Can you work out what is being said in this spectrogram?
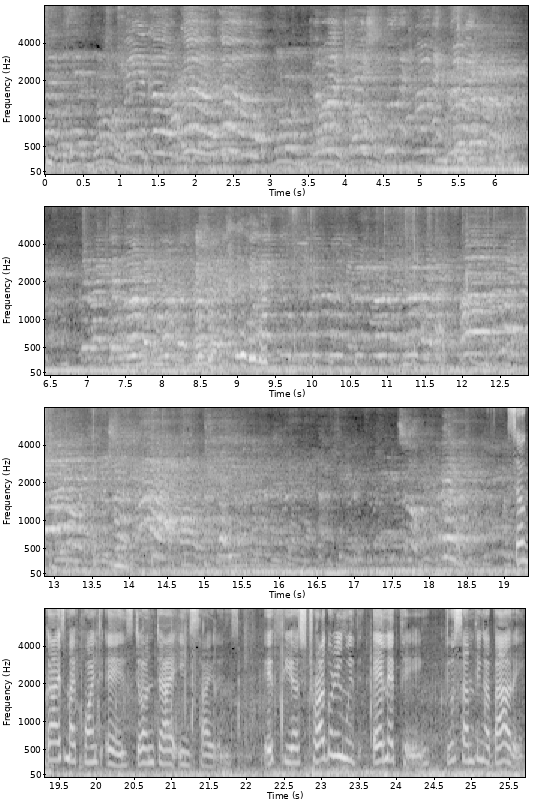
That's it. There you go. Go, go. Come on, Trish. Move it, move it, move it. You like to move it, move it, move it. You like to move it, move it, move it, move it. Oh, my God. So, guys, my point is don't die in silence. If you're struggling with anything, do something about it,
